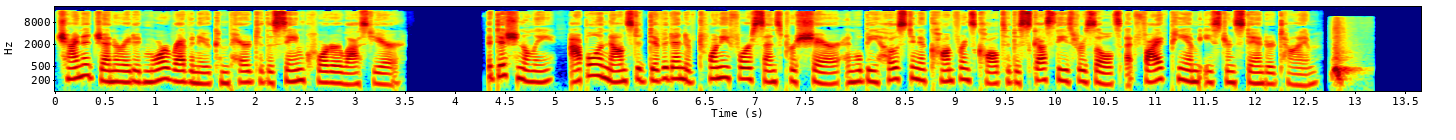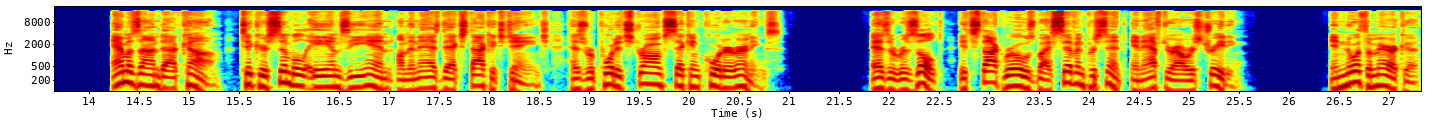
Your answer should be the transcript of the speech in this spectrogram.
China generated more revenue compared to the same quarter last year. Additionally, Apple announced a dividend of 24 cents per share and will be hosting a conference call to discuss these results at 5 p.m. Eastern Standard Time. Amazon.com, ticker symbol AMZN on the Nasdaq Stock Exchange, has reported strong second quarter earnings. As a result, its stock rose by 7% in after hours trading. In North America,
